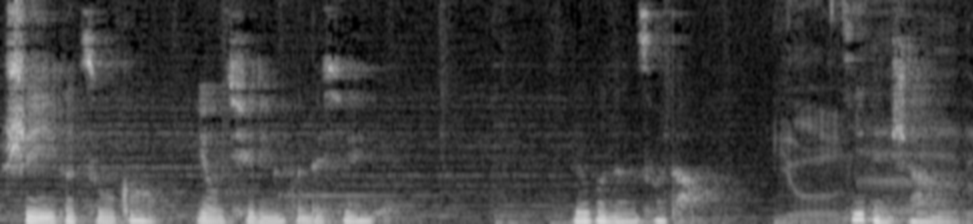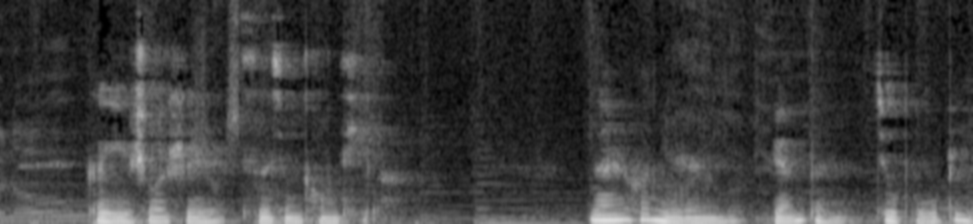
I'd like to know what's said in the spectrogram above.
是一个足够有趣灵魂的宣言。如果能做到，基本上。可以说是雌雄同体了。男人和女人原本就不必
